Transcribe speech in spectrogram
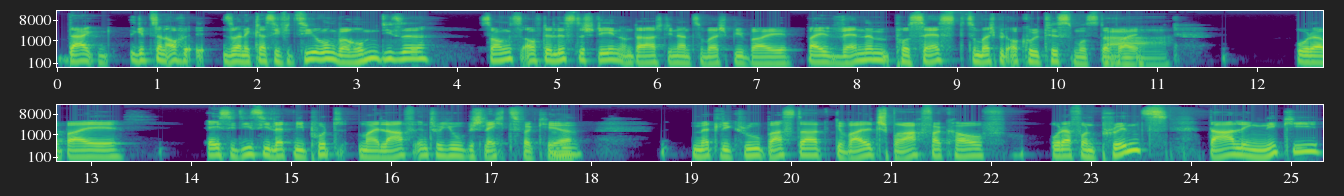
da gibt es dann auch so eine Klassifizierung, warum diese Songs auf der Liste stehen. Und da stehen dann zum Beispiel bei, bei Venom Possessed zum Beispiel Okkultismus dabei. Ah. Oder bei ACDC Let Me Put My Love Into You Geschlechtsverkehr. Mhm. Mötley Crew Bastard Gewalt Sprachverkauf. Oder von Prince Darling Nikki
